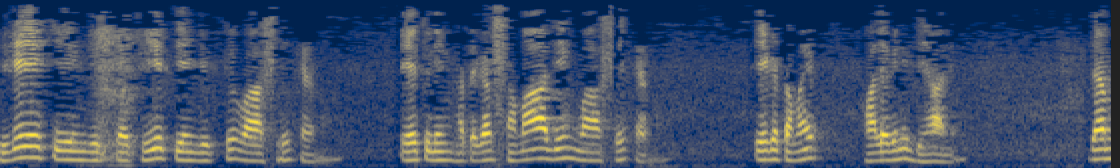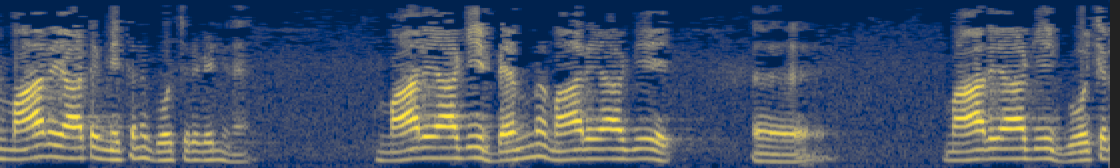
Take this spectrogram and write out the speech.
විවේකයෙන් යුක්ත, ප්‍රීතියෙන් යුක්ත වාසය කරනවා. ඒ තුලින් හටගත් සමාධියෙන් වාසය කරනවා. ඒක තමයි පළවෙනි ධ්‍යානය. දැන් මාරයාට මෙතන ගෝචර වෙන්නේ නැහැ. මාරයාගේ බැම්ම මාරයාගේ මාරයාගේ ගෝචර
